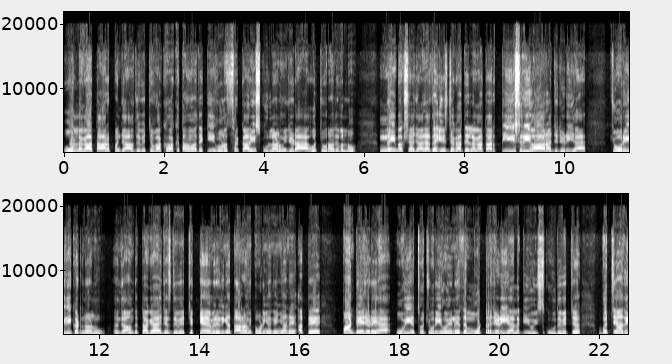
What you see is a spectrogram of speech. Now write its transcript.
ਉਹ ਲਗਾਤਾਰ ਪੰਜਾਬ ਦੇ ਵਿੱਚ ਵੱਖ-ਵੱਖ ਥਾਵਾਂ ਤੇ ਕੀ ਹੁਣ ਸਰਕਾਰੀ ਸਕੂਲਾਂ ਨੂੰ ਵੀ ਜਿਹੜਾ ਹੈ, ਉਹ ਚੋਰਾਂ ਦੇ ਵੱਲੋਂ ਨਹੀਂ ਬਖਸ਼ਿਆ ਜਾ ਰਿਹਾ। ਤੇ ਇਸ ਜਗ੍ਹਾ ਤੇ ਲਗਾਤਾਰ ਤੀਸਰੀ ਵਾਰ ਅੱਜ ਜਿਹੜੀ ਹੈ ਚੋਰੀ ਦੀ ਘਟਨਾ ਨੂੰ ਅੰਜਾਮ ਦਿੱਤਾ ਗਿਆ ਹੈ, ਜਿਸ ਦੇ ਵਿੱਚ ਕੈਮਰੇ ਦੀਆਂ ਤਾਰਾਂ ਵੀ ਤੋੜੀਆਂ ਗਈਆਂ ਨੇ ਅਤੇ ਭਾਂਡੇ ਜਿਹੜੇ ਆ ਉਹ ਵੀ ਇੱਥੋਂ ਚੋਰੀ ਹੋਏ ਨੇ ਤੇ ਮੋਟਰ ਜਿਹੜੀ ਆ ਲੱਗੀ ਹੋਈ ਸਕੂਲ ਦੇ ਵਿੱਚ। ਬੱਚਿਆਂ ਦੀ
